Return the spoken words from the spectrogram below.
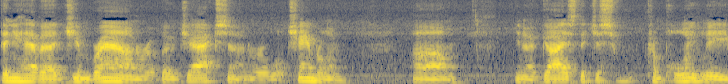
Then you have a Jim Brown or a Bo Jackson or a Wilt Chamberlain. Um, you know, guys that just completely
